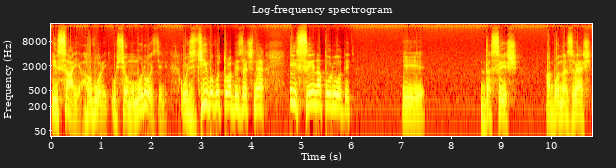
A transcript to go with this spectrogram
Ісая говорить у сьомому розділі. Ось діва в утробі зачне, і сина породить, і дасиш або назвеш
